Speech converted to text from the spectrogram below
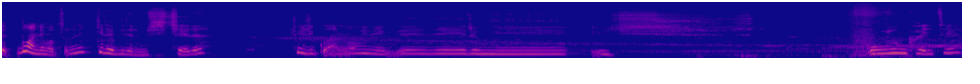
Evet bu animatronik girebilirmiş içeri. Çocuklarla oynayabilir mi? Oyun kalite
